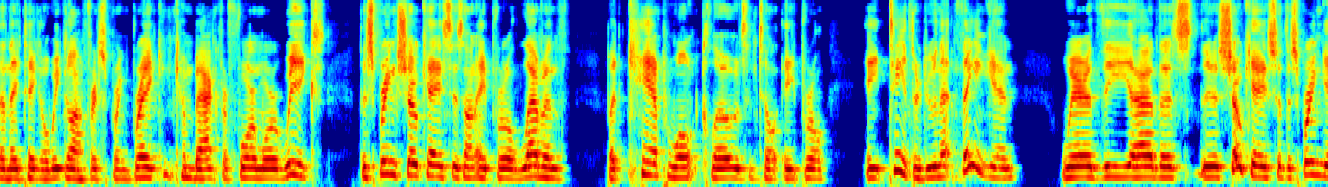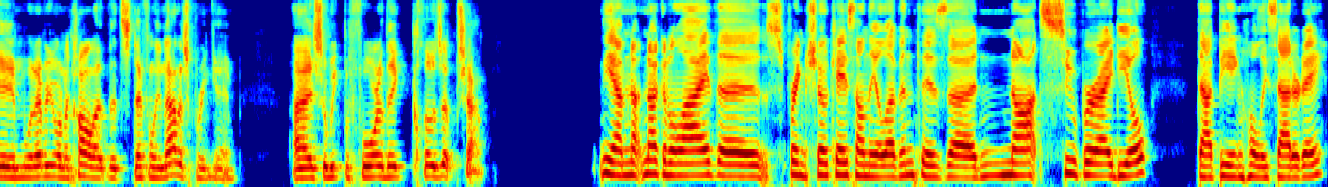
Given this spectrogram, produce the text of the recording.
Then they take a week off for spring break and come back for four more weeks. The spring showcase is on April 11th, but camp won't close until April 18th. They're doing that thing again where the uh, the the showcase or the spring game, whatever you want to call it, that's definitely not a spring game, uh, is a week before they close up shop. Yeah, I'm not not gonna lie. The spring showcase on the 11th is uh, not super ideal. That being Holy Saturday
